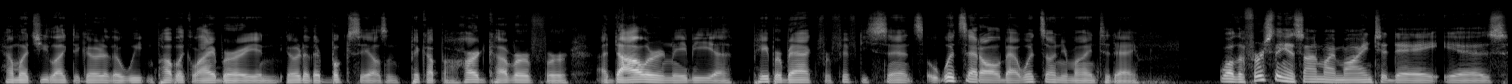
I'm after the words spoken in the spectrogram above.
how much you like to go to the Wheaton Public Library and go to their book sales and pick up a hardcover for a dollar and maybe a paperback for 50 cents. What's that all about? What's on your mind today? Well, the first thing that's on my mind today is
